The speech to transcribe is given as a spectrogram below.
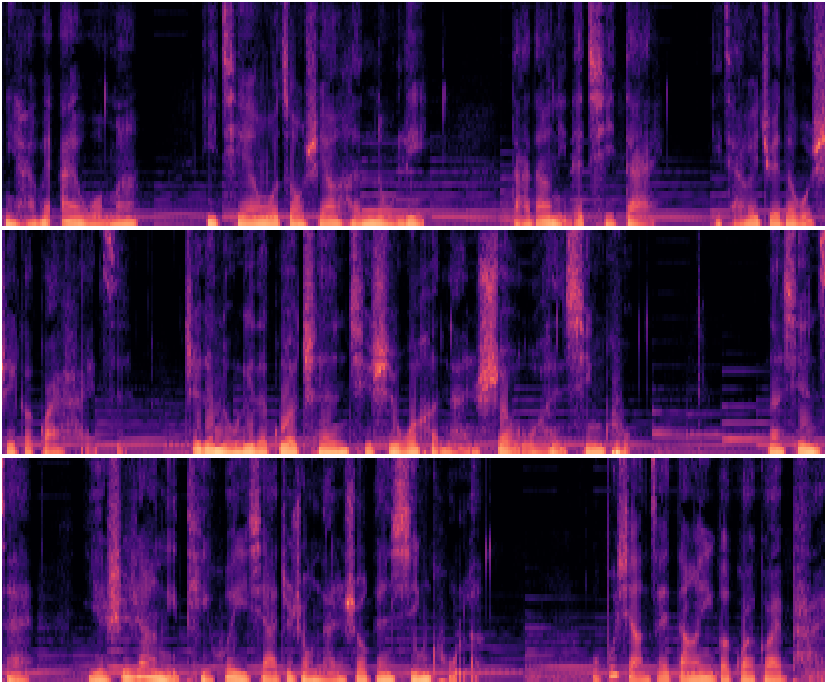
你还会爱我吗？以前我总是要很努力达到你的期待，你才会觉得我是一个乖孩子。这个努力的过程，其实我很难受，我很辛苦。那现在也是让你体会一下这种难受跟辛苦了。我不想再当一个乖乖牌，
